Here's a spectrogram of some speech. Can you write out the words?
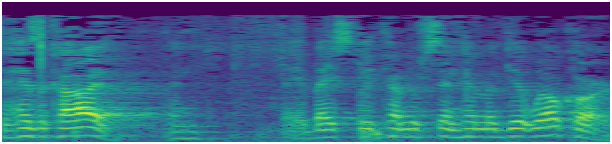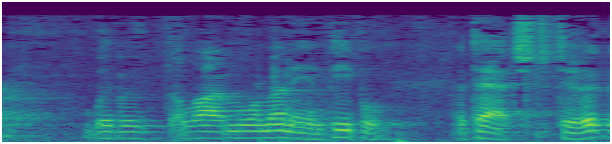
to Hezekiah and they basically come to send him a get well card with a, a lot more money and people attached to it.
